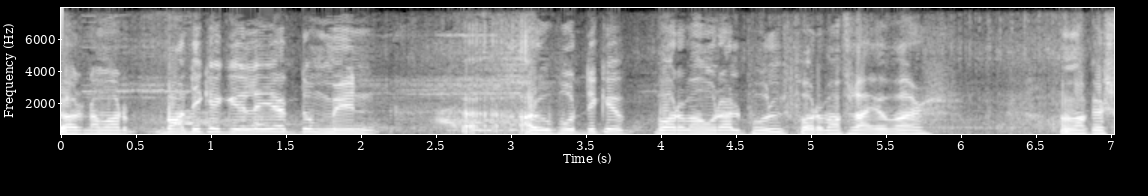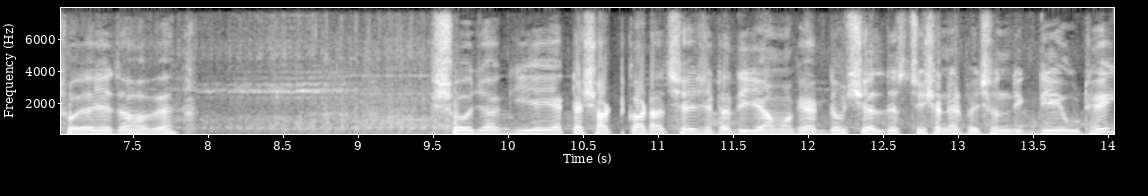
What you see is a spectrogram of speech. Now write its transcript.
কারণ আমার বাঁদিকে গেলেই একদম মেন আর উপর দিকে বর্মা উড়ালপুল ফরমা ফ্লাইওভার। আমাকে সোজা যেতে হবে। সোজা গিয়েই একটা শর্টকাট আছে, যেটা দিয়ে আমাকে একদম শিয়ালদা স্টেশনের পেছন দিক দিয়ে উঠেই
